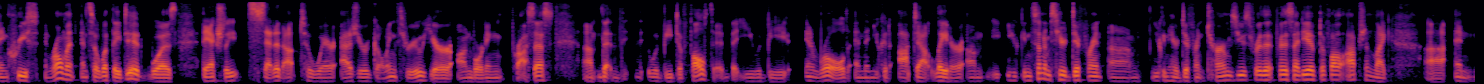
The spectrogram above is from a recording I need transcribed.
increase enrollment. And so what they did was they actually set it up to where as you're going through your onboarding process, um, that it would be defaulted that you would be enrolled and then you could opt out later. Um, you, you, can sometimes hear different um, you can hear different terms used for the for this idea of default option, like uh, an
